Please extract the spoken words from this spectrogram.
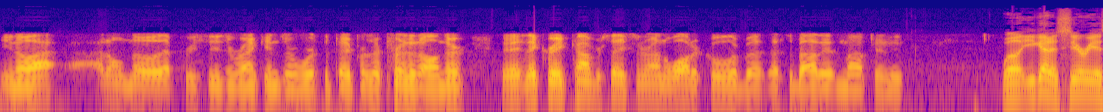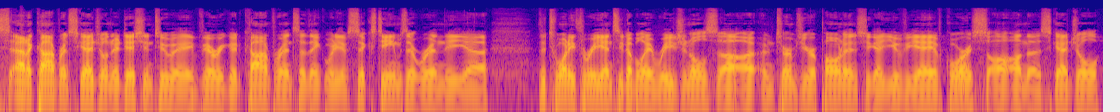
you know, I I don't know that preseason rankings are worth the paper they're printed on. They're they, they create conversation around the water cooler, but that's about it in my opinion. Well, you got a serious out of conference schedule in addition to a very good conference. I think what do you have six teams that were in the uh, the 23 NCAA regionals uh, uh, in terms of your opponents. You got UVA, of course, on the schedule.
